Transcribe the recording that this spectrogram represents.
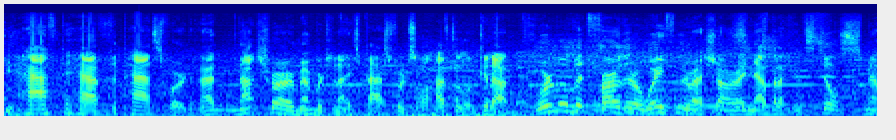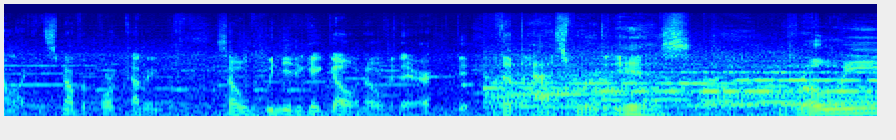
you have to have the password. And I'm not sure I remember tonight's password, so I'll have to look it up. We're a little bit farther away from the restaurant right now, but I can still smell it. I can smell the pork coming. So we need to get going over there. The password is Roly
